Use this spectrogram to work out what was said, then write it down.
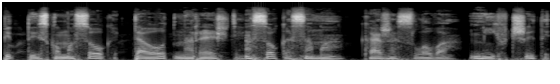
під тиском Асоки. Та от нарешті Асока сама каже слова: мій вчитель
